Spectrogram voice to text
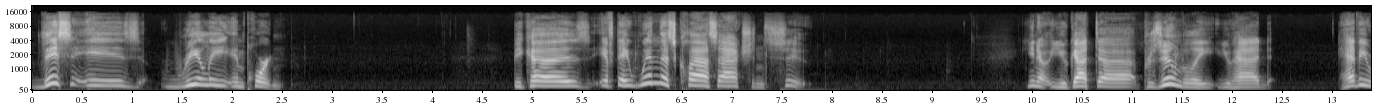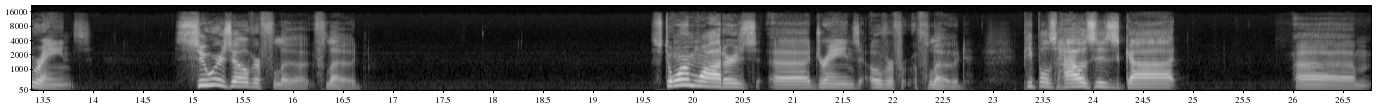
This is really important because if they win this class action suit, you know, you got uh, presumably you had heavy rains, sewers overflowed, storm waters uh, drains overflowed, people's houses got um,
